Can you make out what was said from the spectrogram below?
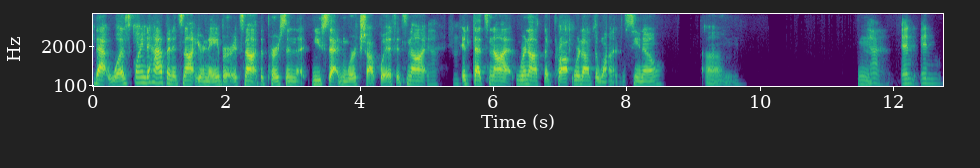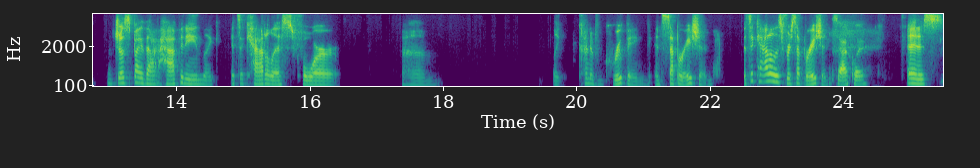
that was going to happen, it's not your neighbor. It's not the person that you sat in workshop with. It's not yeah it that's not we're not the pro we're not the ones you know? Um mm. yeah and and just by that happening like it's a catalyst for um like kind of grouping and separation. It's a catalyst for separation. Exactly. And it's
